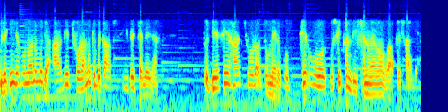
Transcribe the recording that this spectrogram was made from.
لیکن جب انہوں نے مجھے آگے چھوڑا نا کہ بیٹا آپ سیدھے چلے جائیں تو جیسے ہاتھ چھوڑا تو میرے کو پھر وہ اسی کنڈیشن میں میں واپس آ گیا۔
